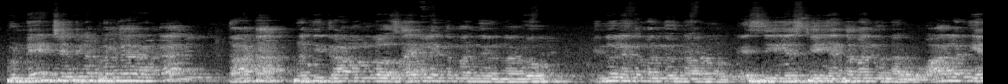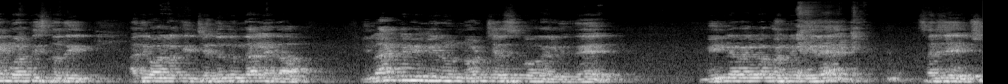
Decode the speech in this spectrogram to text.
ఇప్పుడు నేను చెప్పిన ప్రకారంగా దాట ప్రతి గ్రామంలో సాయిబులు ఎంతమంది ఉన్నారు హిందువులు ఎంతమంది ఉన్నారు ఎస్సీ ఎస్టీ ఎంతమంది ఉన్నారు వాళ్ళకి ఏం వర్తిస్తుంది? అది వాళ్ళకి చెందుతుందా లేదా? ఇలాంటివి మీరు నోట్ చేసుకోగలిగితే మీ లెవెల్లో కొన్ని మీరే సరి చేయొచ్చు.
